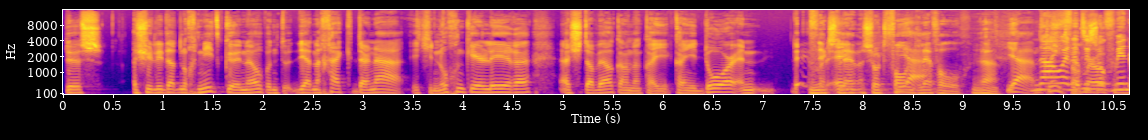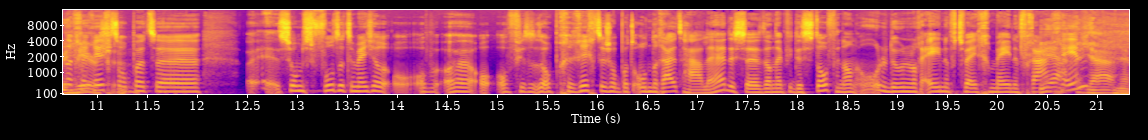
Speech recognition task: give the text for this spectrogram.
Dus als jullie dat nog niet kunnen, op een, ja, dan ga ik daarna het je nog een keer leren. Als je dat wel kan, dan kan je, kan je door. En de, Next de level, een soort volgend Ja. level. Ja. Ja, Nou, en het is ook minder beheersen. gericht op het. eh, soms voelt het een beetje op, eh, of je het op gericht is op het onderuit halen. Hè? Dus eh, dan heb je de stof en dan, oh, dan doen we nog één of twee gemene vragen ja, in. Ja, Ja.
